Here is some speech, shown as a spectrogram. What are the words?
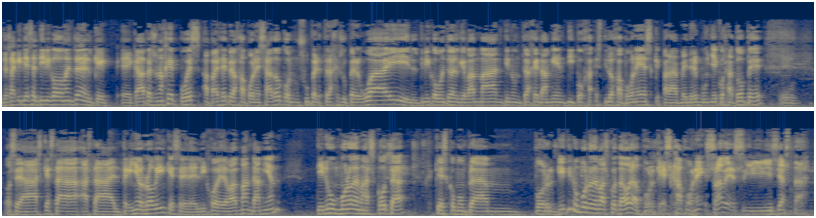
Entonces aquí tienes el típico momento en el que eh, cada personaje pues aparece pero japonesado con un super traje super guay. y El típico momento en el que Batman tiene un traje también tipo ja- estilo japonés que para vender muñecos a tope. O sea, es que hasta, hasta el pequeño Robin, que es el hijo de Batman, Damian, tiene un mono de mascota que es como en plan... ¿Por qué tiene un mono de mascota ahora? Porque es japonés, ¿sabes? Y ya está.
